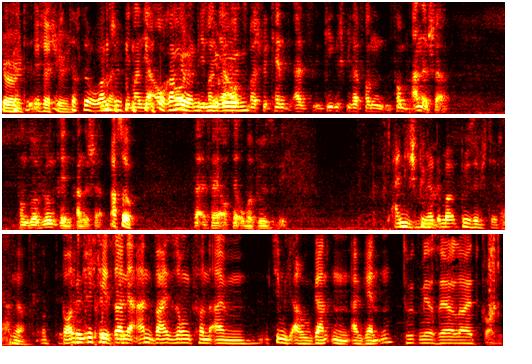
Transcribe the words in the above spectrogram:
Ist ja schön. Ich dachte Orange. Den man ja auch, Orange, aus, den man ja auch Jeroen. zum Beispiel kennt als Gegenspieler von, vom Punisher. Vom Dolph Lundgren Punisher. Ach so. Da ist er ja auch der Oberbösewicht. Einige spielen halt immer Bösewichte. Ja. Und Bond kriegt hier seine Anweisung von einem ziemlich arroganten Agenten. Tut mir sehr leid, Bond.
